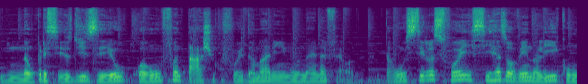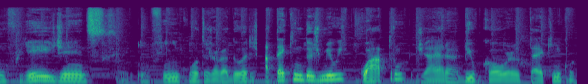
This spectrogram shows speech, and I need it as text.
não preciso dizer o quão fantástico foi Damarino na NFL. Né? Então o Steelers foi se resolvendo ali com free agents, enfim, com outros jogadores, até que em 2004 já era Bill Cowher o técnico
